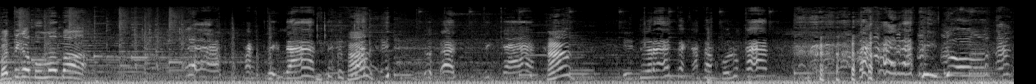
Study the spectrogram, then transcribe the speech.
Ba't di ka bumaba? Partidan. Ha? Durante ka. Ha? Idurante ka sa bulkan. Nakala doon ang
